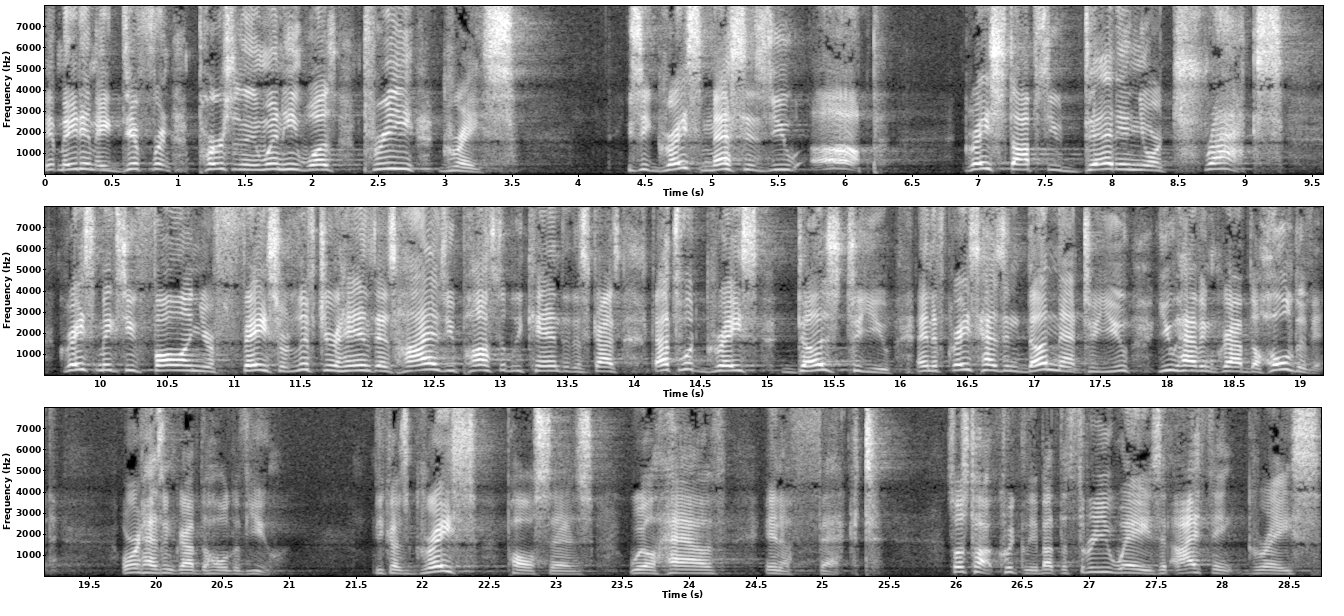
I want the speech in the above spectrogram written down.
it made him a different person than when he was pre grace. You see, grace messes you up. Grace stops you dead in your tracks. Grace makes you fall on your face or lift your hands as high as you possibly can to the skies. That's what grace does to you. And if grace hasn't done that to you, you haven't grabbed a hold of it or it hasn't grabbed a hold of you. Because grace, Paul says, will have an effect. So let's talk quickly about the three ways that I think grace,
